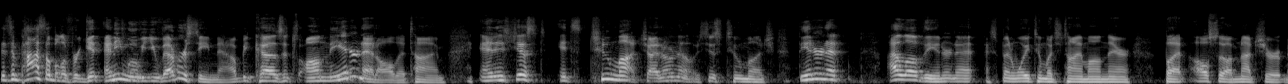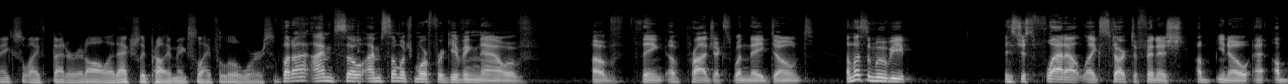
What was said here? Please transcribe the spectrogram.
It's impossible to forget any movie you've ever seen now because it's on the internet all the time. And it's just, it's too much. I don't know. It's just too much. The internet, I love the internet. I spend way too much time on there. But also, I'm not sure it makes life better at all. It actually probably makes life a little worse. But I, I'm so I'm so much more forgiving now of of thing of projects when they don't unless a movie is just flat out like start to finish, a, you know, a, a-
